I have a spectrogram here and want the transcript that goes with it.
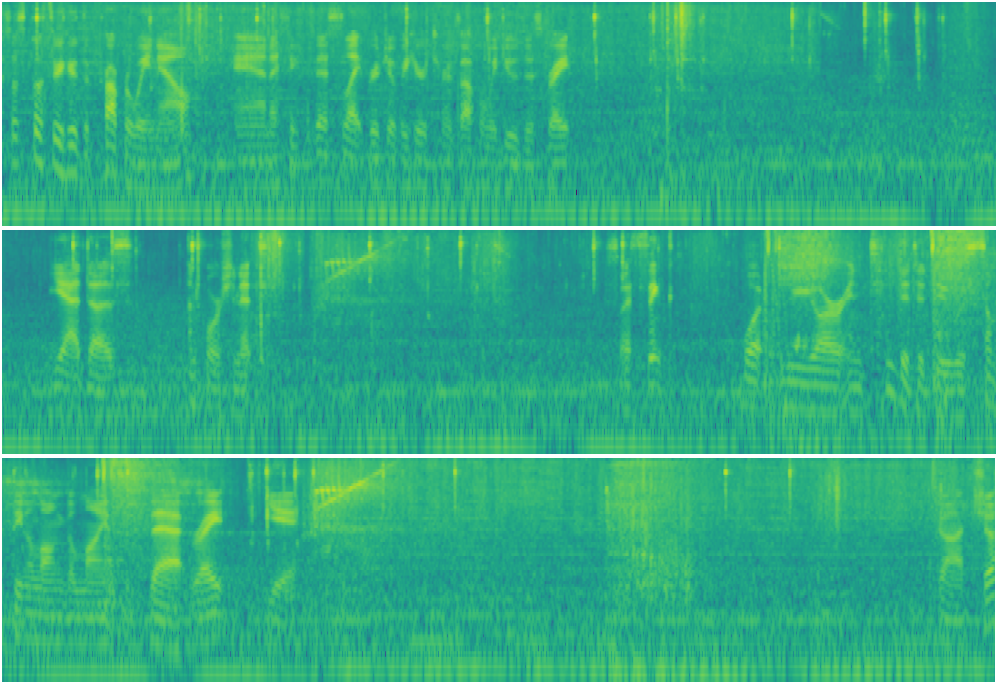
So let's go through here the proper way now, and I think this light bridge over here turns off when we do this, right? Yeah, it does. Unfortunate. So I think what we are intended to do is something along the lines of that, right? Yeah. Gotcha.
